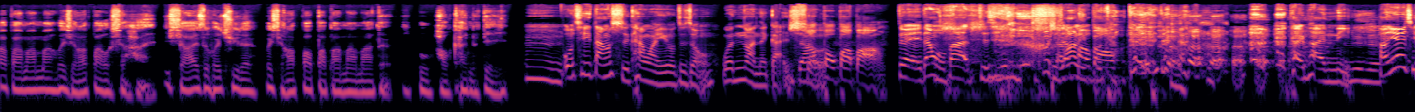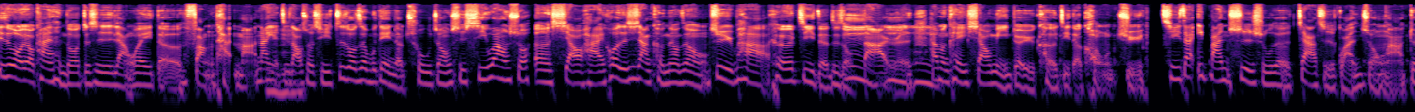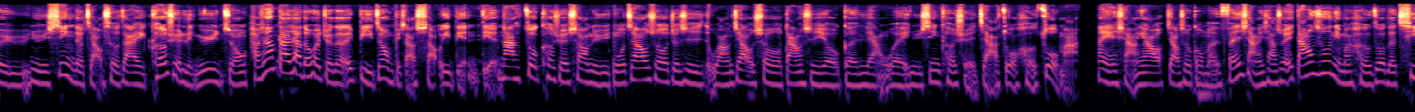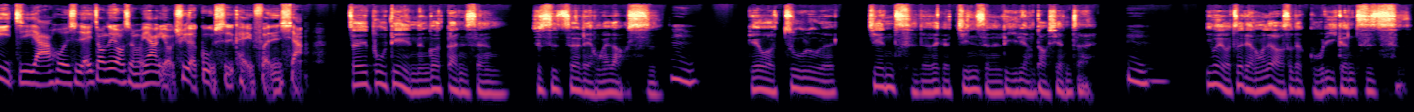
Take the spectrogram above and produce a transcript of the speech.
爸爸妈妈会想要抱小孩，小孩子回去呢会想要抱爸爸妈妈的一部好看的电影。嗯，我其实当时看完也有这种温暖的感受，想要抱爸爸。对，但我爸就是 不想让你 抱，对对对，太叛逆。对对对好，因为其实我有看很多就是两位的访谈嘛，那也知道说，其实制作这部电影的初衷是希望说，呃，小孩或者是像可能有这种惧怕科技的这种大人，嗯嗯嗯、他们可以消弭对于科技的恐惧。其实，在一般世俗的价值观中啊，对于女性的角色在科学领域中，好像大家都会觉得，哎，比重比较少一点点。那做科学少女，我知道说，就是王教授当时也有跟两位女性科学家做合作嘛。那也想要教授跟我们分享一下，说，哎，当初你们合作的契机啊，或者是哎，中间有什么样有趣的故事可以分享？这一部电影能够诞生，就是这两位老师，嗯，给我注入了坚持的那个精神的力量，到现在，嗯，因为有这两位老师的鼓励跟支持。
